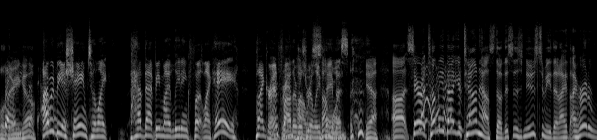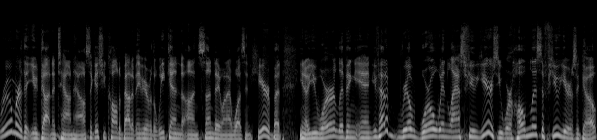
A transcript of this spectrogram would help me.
well, So there you go. the I would be ashamed to like have that be my leading foot. Like, hey, my grandfather grandpa was really someone. famous. yeah, uh, Sarah, tell me about your townhouse, though. This is news to me that I I heard a rumor that you'd gotten a townhouse. I guess you called about it maybe over the weekend on Sunday when I wasn't here, but you know you were living in. You've had a real whirlwind last few years. You were homeless a few years ago.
